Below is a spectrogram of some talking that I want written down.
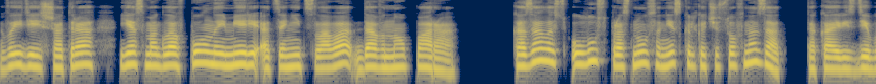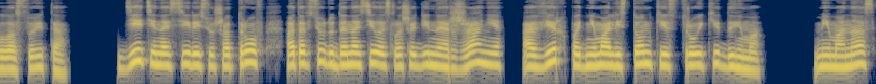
Выйдя из шатра, я смогла в полной мере оценить слова «давно пора». Казалось, Улус проснулся несколько часов назад, такая везде была суета. Дети носились у шатров, отовсюду доносилось лошадиное ржание, а вверх поднимались тонкие струйки дыма. Мимо нас,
